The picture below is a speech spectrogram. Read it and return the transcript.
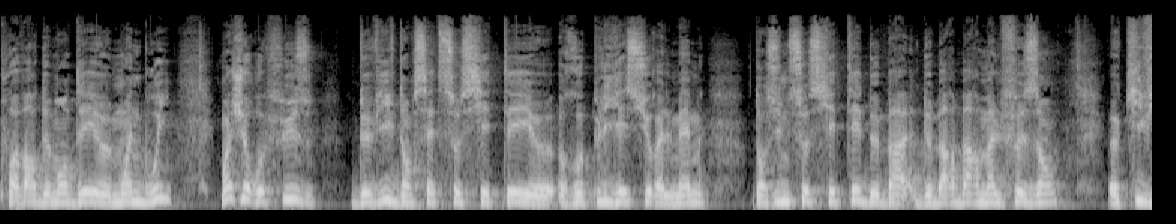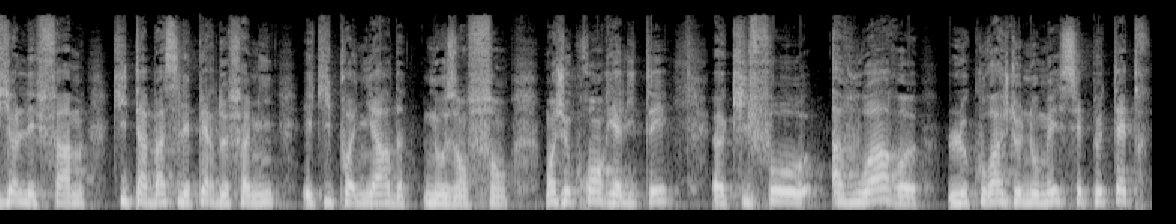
pour avoir demandé moins de bruit. Moi, je refuse de vivre dans cette société repliée sur elle-même dans une société de, de barbares malfaisants euh, qui violent les femmes, qui tabassent les pères de famille et qui poignardent nos enfants. Moi, je crois en réalité euh, qu'il faut avoir euh, le courage de nommer. C'est peut-être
